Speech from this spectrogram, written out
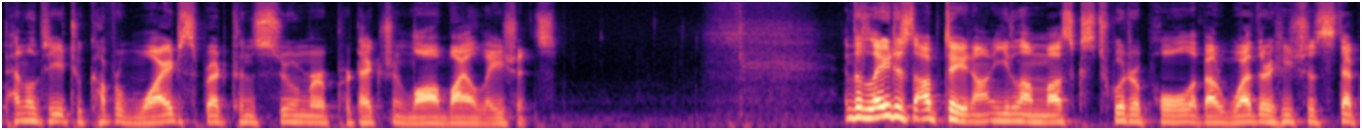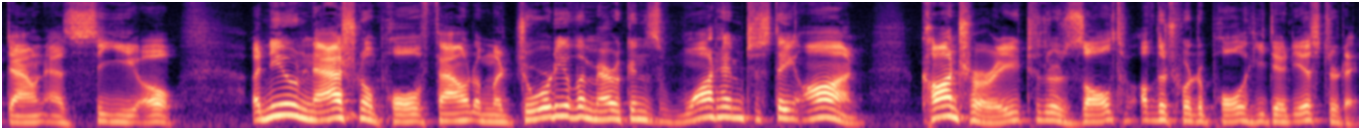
penalty to cover widespread consumer protection law violations. And the latest update on Elon Musk's Twitter poll about whether he should step down as CEO. A new national poll found a majority of Americans want him to stay on, contrary to the result of the Twitter poll he did yesterday.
